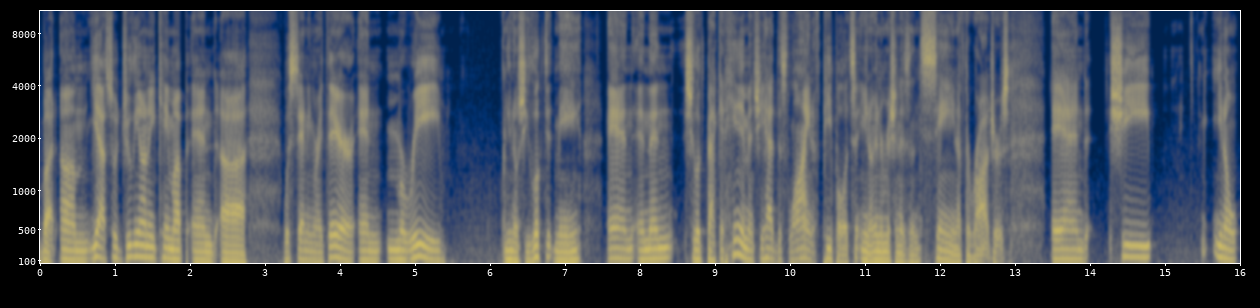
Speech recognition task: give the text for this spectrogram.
But um, yeah, so Giuliani came up and uh, was standing right there, and Marie, you know, she looked at me. And and then she looked back at him, and she had this line of people. It's you know, intermission is insane at the Rodgers, and she, you know,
